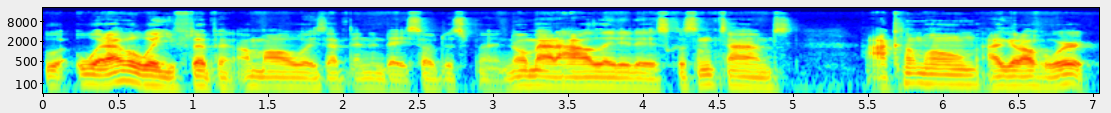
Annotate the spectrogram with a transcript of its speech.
whatever way you flip it, I'm always at the end of the day self disciplined, no matter how late it is. Because sometimes I come home, I get off work.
